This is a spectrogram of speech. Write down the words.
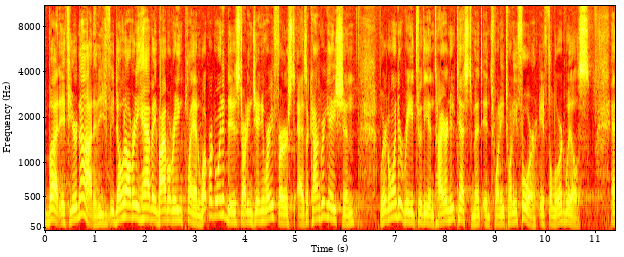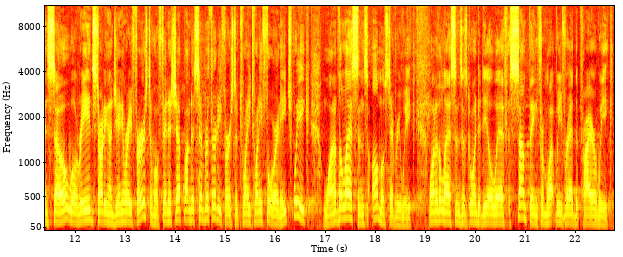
But if you're not, and if you don't already have a Bible reading plan, what we're going to do starting January 1st as a congregation, we're going to read through the entire New Testament in 2024, if the Lord wills. And so we'll read starting on January 1st and we'll finish up on December 31st of 2024. And each week, one of the lessons, almost every week, one of the lessons is going to deal with something from what we've read the prior week.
